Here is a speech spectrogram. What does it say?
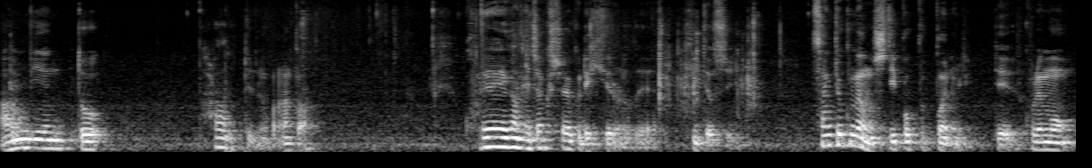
アンビエントパラーっていうのかななんかこれがめちゃくちゃよくできてるので聴いてほしい。3曲目もシティポップっぽいのにでこれも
